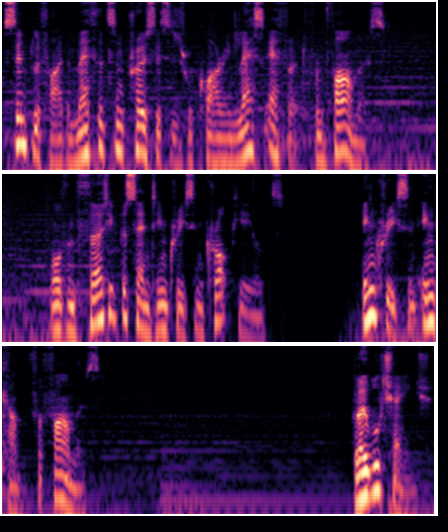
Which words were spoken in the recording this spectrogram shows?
Simplify the methods and processes requiring less effort from farmers. More than 30% increase in crop yields. Increase in income for farmers. Global change.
